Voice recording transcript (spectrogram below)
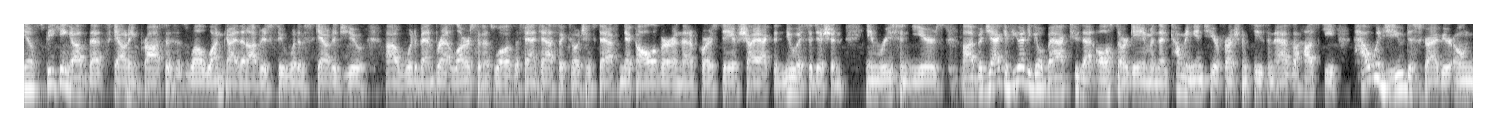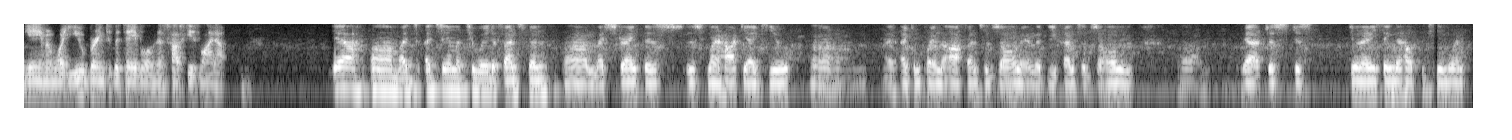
You know, speaking of that scouting process as well, one guy that obviously would have scouted you uh, would have been Brett Larson, as well as the fantastic coaching staff, Nick Oliver, and then, of course, Dave Shyiak, the newest addition in recent years. Uh, but, Jack, if you had to go back to that All Star game and then coming into your freshman season as a Husky, how would you describe your own game and what you bring to the table in this Huskies lineup? Yeah, um, I'd, I'd say I'm a two way defenseman. Um, my strength is is my hockey IQ. Um, I, I, can play in the offensive zone and the defensive zone. Um, yeah, just just doing anything to help the team win.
